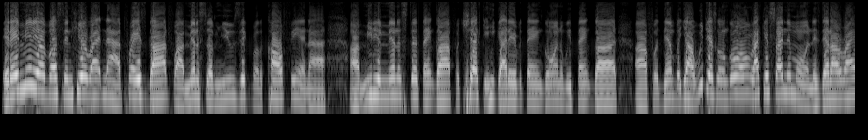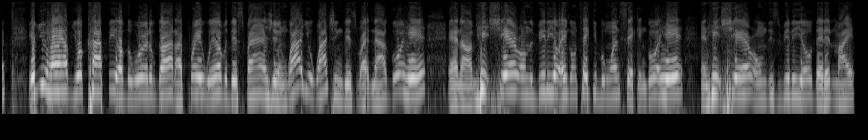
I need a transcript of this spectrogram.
It ain't many of us in here right now. I praise God for our minister of music, Brother Coffee, and our, our media minister. Thank God for Chucky. He got everything going, and we thank God uh, for them. But y'all, we just going to go on like it's Sunday morning. Is that all right? If you have your copy of the Word of God, I pray wherever this finds you. And while you're watching this right now, go ahead and um, hit share on the video. Ain't going to take you but one second. Go ahead and hit share on this video that it might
